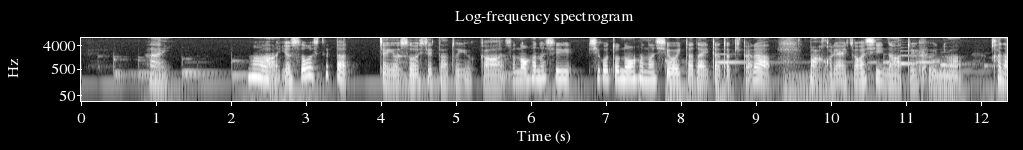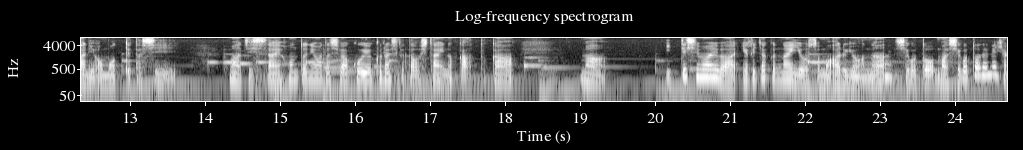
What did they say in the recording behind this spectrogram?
はい。まあ予想してたっちゃ予想してたというかそのお話仕事のお話をいただいた時からまあこれは忙しいなというふうにはかなり思ってたしまあ実際本当に私はこういう暮らし方をしたいのかとかまあ言ってしまえばやりたくない要素もあるような仕事。まあ仕事でね100%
